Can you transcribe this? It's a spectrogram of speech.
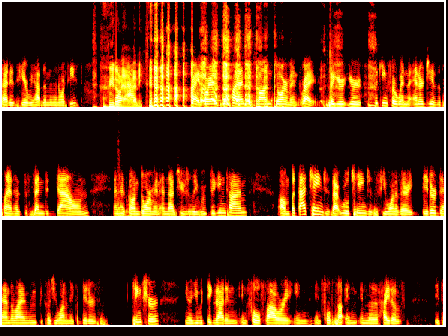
That is, here we have them in the Northeast. we don't have as, any. right, or as the plant has gone dormant. Right. So you're you're looking for when the energy of the plant has descended down and has gone dormant, and that's usually root digging time. Um, but that changes. That rule changes if you want a very bitter dandelion root because you want to make a bitters tincture. You know, you would dig that in in full flower in in full su- in in the height of its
